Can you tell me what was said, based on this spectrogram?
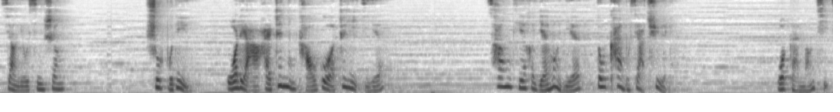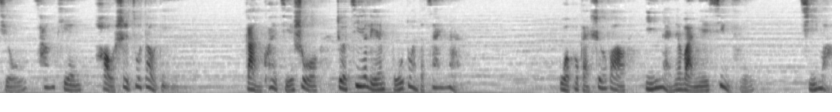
相由心生，说不定我俩还真能逃过这一劫。苍天和阎王爷都看不下去了，我赶忙祈求苍天好事做到底，赶快结束这接连不断的灾难。我不敢奢望姨奶奶晚年幸福，起码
